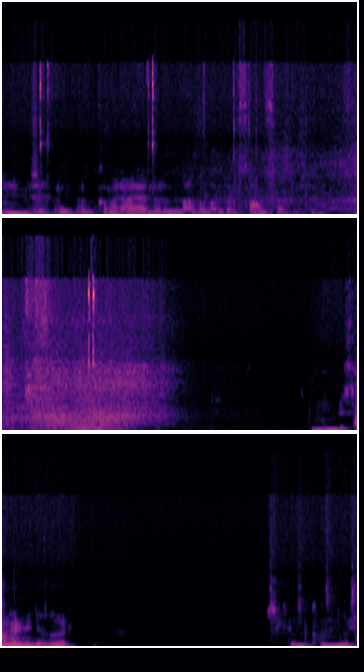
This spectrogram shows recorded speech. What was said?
Değil Şey, ya. ön- ön kamera ayarlarından olabilir. Sağ sol bir şey. Hmm, Resimler, videolar. Sıfır kanlar.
